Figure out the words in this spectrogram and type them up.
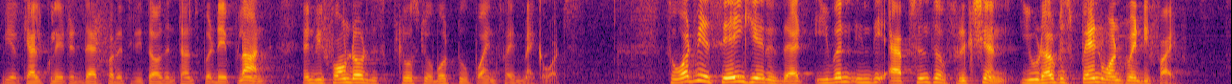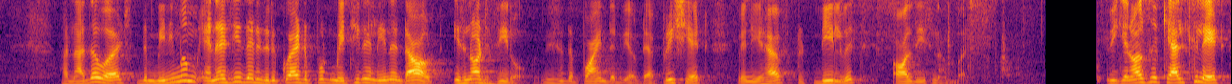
We have calculated that for a 3000 tons per day plant and we found out this close to about 2.5 megawatts. So, what we are saying here is that even in the absence of friction you would have to spend 125. In other words, the minimum energy that is required to put material in and out is not 0. This is the point that we have to appreciate when you have to deal with all these numbers. We can also calculate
